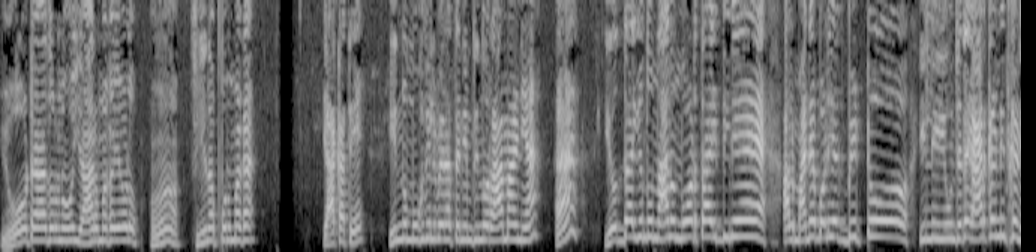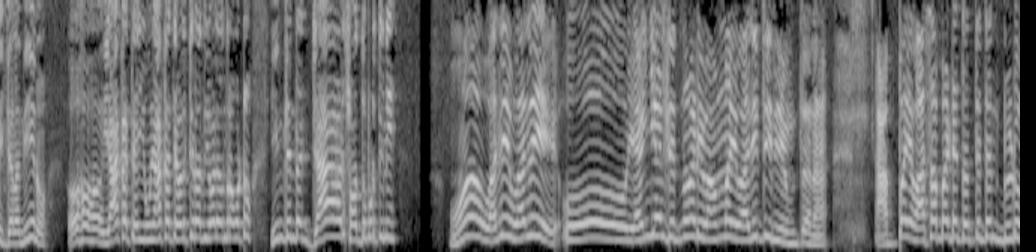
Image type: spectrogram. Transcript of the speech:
ಯೋಟ ಆದ್ರೂ ಯಾರ್ ಮಗ ಯಾಕತೆ? ಇನ್ನು ಮುಗಿದಿಲ್ ಬೇರತ್ತೆ ನಿಮ್ದಿನ್ನು ರಾಮಾಯಣ? ಯುದ್ಧ ಇದು ನಾನು ನೋಡ್ತಾ ಇದ್ದೀನಿ. ಅಲ್ಲಿ ಮನೆ ಬಳಿಯದ್ ಬಿಟ್ಟು ಇಲ್ಲಿ ಇವನ್ ಜೊತೆ ಆಡ್ಕೊಂಡು ನಿಂತ್ಕೊಂಡಿದ್ದಲ್ಲ ನೀನು? ಓಹೋ ಯಾಕತೆ ಇವ್ ಯಾಕತೆ ಹೇಳ್ತಿರೋದು ಹೇಳು ಅಂದ್ರೆ ಒಟ್ಟು ಇಂತಿಂದ ಜಾಡ್ ಸೊದ್ದು ಬಿಡ್ತೀನಿ. ಓ ವರಿ ವರಿ ಓ, ಹೆಂಗೆ ಹೇಳ್ತಿದ್ ನೋಡಿ, ಅಮ್ಮ ಒರಿತೀನಿ ಅಂತಾನ ಅಪ್ಪ ಹೊಸ ಬಟ್ಟೆ ತತ್ತಿದ್ದಂತ ಬಿಡು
